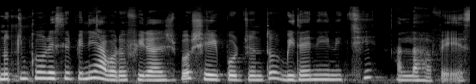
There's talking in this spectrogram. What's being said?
নতুন কোনো রেসিপি নিয়ে আবারও ফিরে আসব। সেই পর্যন্ত বিদায় নিয়ে নিচ্ছি। আল্লাহ হাফেজ।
